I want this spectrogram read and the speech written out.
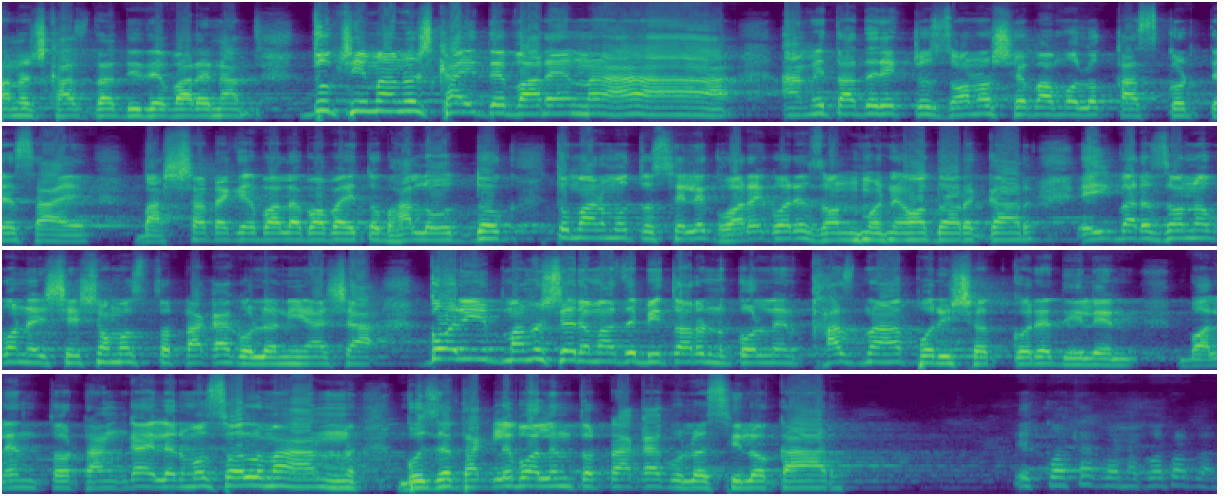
মানুষ খাজনা দিতে পারে না, দুঃখী মানুষ খাইতে পারে না, আমি তাদের একটু জনসেবামূলক কাজ করতে চাই। বাদশাটাকে বলে বাবাই তো ভালো উদ্যোগ, তোমার মতো ছেলে ঘরে ঘরে জন্ম নেওয়া দরকার। এইবার জনগণের সে সমস্ত টাকাগুলো নিয়ে আসা, গরিব মানুষের মাঝে বিতরণ করলেন, খাজনা পরিশোধ করে দিলেন। বলেন তো, টাঙ্গাইলের মুসলমান, বুঝে থাকলে বলেন তো, টাকাগুলো ছিল কার? এ কথা কোন কথা কোন।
